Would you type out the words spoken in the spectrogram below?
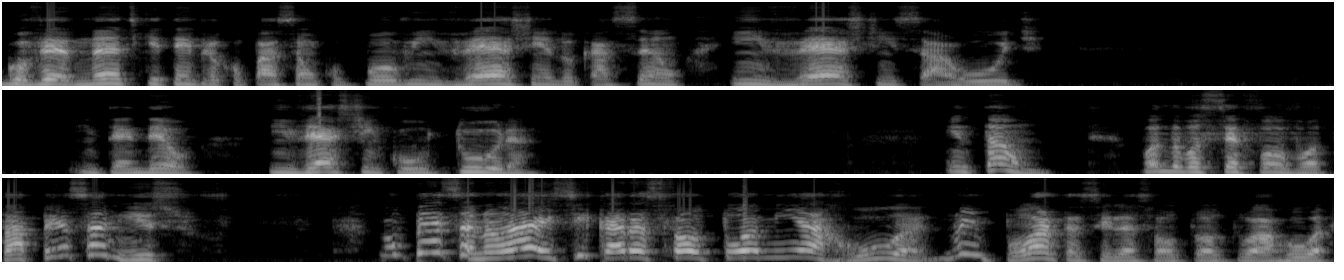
governante que tem preocupação com o povo, investe em educação, investe em saúde. Entendeu? Investe em cultura. Então, quando você for votar, pensa nisso. Não pensa, não, ah, esse cara asfaltou a minha rua. Não importa se ele asfaltou a tua rua.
